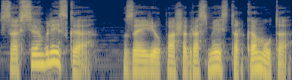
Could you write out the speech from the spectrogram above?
«Совсем близко», — заявил Паша Гроссмейстер кому-то.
